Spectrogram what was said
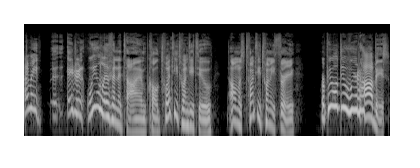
I mean, uh, Adrian, we live in a time called 2022, almost 2023, where people do weird hobbies.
